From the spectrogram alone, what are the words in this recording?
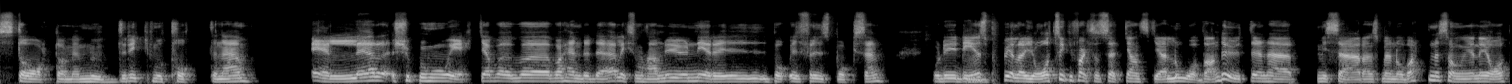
startar med Mudrik mot Tottenham. Eller Chupomoeka, vad, vad, vad händer där? Liksom, han är ju nere i, i frysboxen. Och det är det mm. en spelare jag tycker faktiskt har sett ganska lovande ut i den här misären som ändå har varit med säsongen. Jag,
